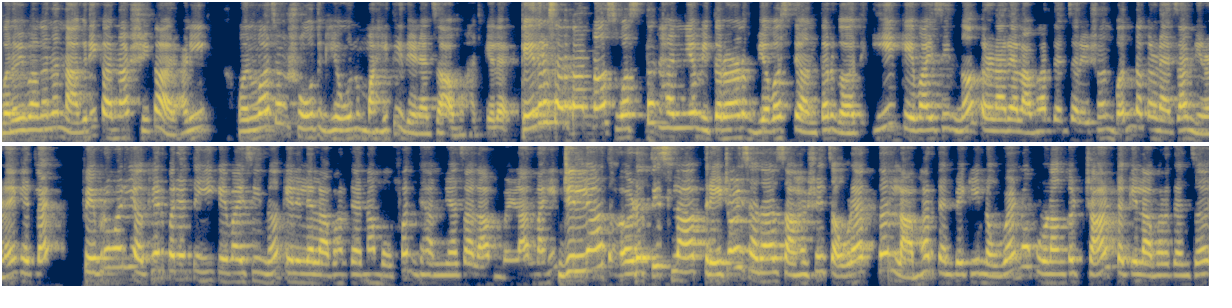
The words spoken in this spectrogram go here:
वन विभागानं नागरिकांना शिकार आणि वनवाचा शोध घेऊन माहिती देण्याचं आवाहन केलंय. केंद्र सरकारनं स्वस्त धान्य वितरण व्यवस्थेअंतर्गत ई केवायसी न करणाऱ्या लाभार्थ्यांचं रेशन बंद करण्याचा निर्णय घेतलाय. फेब्रुवारी अखेरपर्यंत ई केवायसी न केलेल्या लाभार्थ्यांना मोफत धान्याचा लाभ मिळणार नाही. जिल्ह्यात अडतीस लाख त्रेचाळीस हजार सहाशे चौऱ्याहत्तर लाभार्थ्यांपैकी नव्याण्णव पूर्णांक चार टक्के लाभार्थ्यांचं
